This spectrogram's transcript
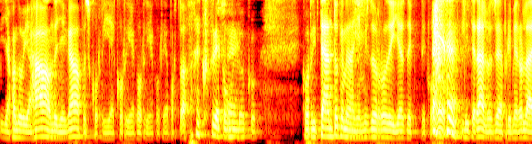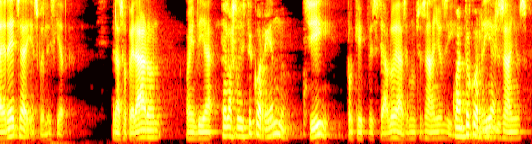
Ya cuando viajaba, donde llegaba, pues corría, corría, corría, corría por toda parte, corría como un loco. Corrí tanto que me dañé mis dos rodillas de, de correr, literal. O sea, primero la derecha y después la izquierda. Me las operaron. Hoy en día... ¿Te las subiste corriendo? Sí, porque pues te hablo de hace muchos años. Y ¿Cuánto corrías? Muchos años.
